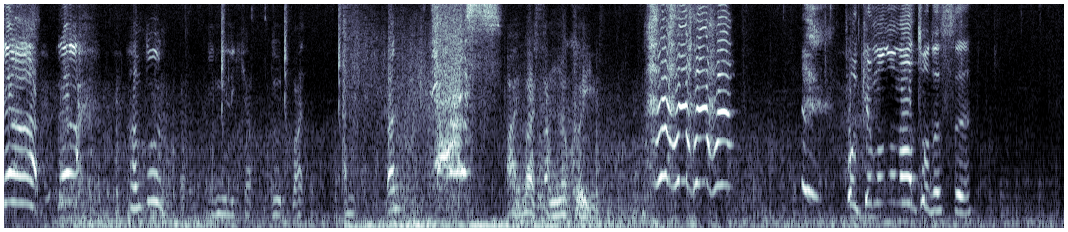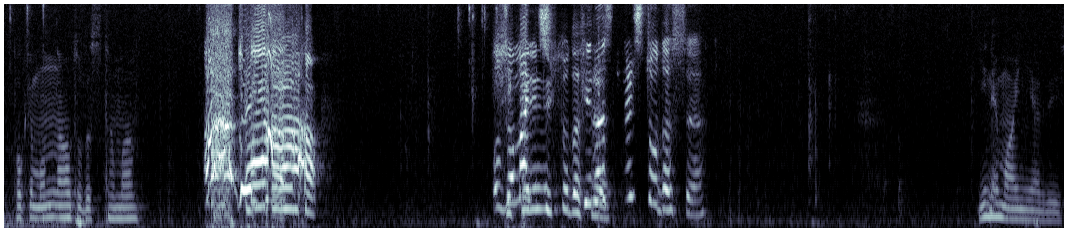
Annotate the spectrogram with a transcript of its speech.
Ya ya Lan dur yap dur ben Ben Yes! Ay var amına koyayım Pokemon'un alt odası. Pokemon'un alt odası tamam Aa dur. Aa! O zaman Şekerin üst odası. Kirazın üst odası. Yine mi aynı yerdeyiz?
